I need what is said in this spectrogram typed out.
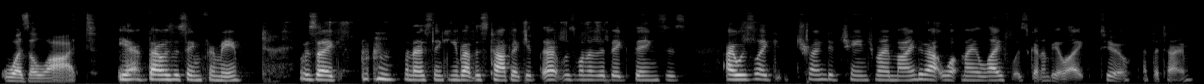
was a lot yeah, that was the same for me. It was like when I was thinking about this topic, it, that was one of the big things is I was like trying to change my mind about what my life was going to be like too at the time.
